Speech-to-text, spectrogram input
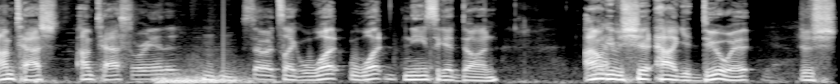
I'm task I'm task oriented. Mm-hmm. So it's like what what needs to get done. I don't Yeah. give a shit how you do it. Just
